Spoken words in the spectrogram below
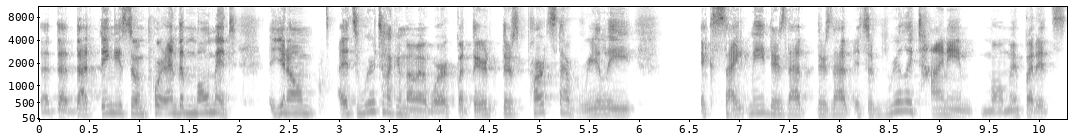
that, that that thing is so important and the moment you know it's we're talking about my work but there there's parts that really excite me there's that there's that it's a really tiny moment but it's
